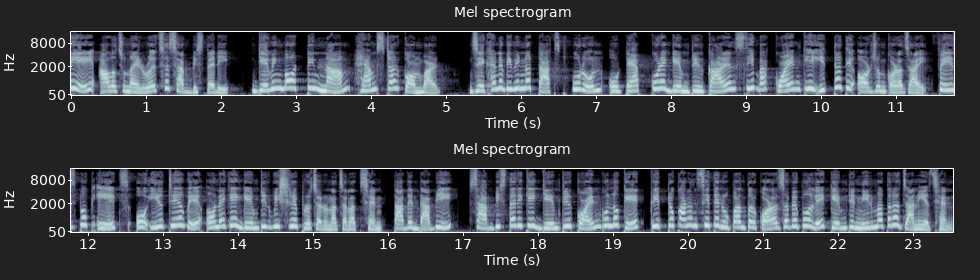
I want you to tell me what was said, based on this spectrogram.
নিয়ে আলোচনায় রয়েছে ছাব্বিশ তারিখ। গেমিং বোর্ডটির নাম হ্যামস্টার কম্বার্ট যেখানে বিভিন্ন টাস্ক পূরণ ও ট্যাপ করে গেমটির কারেন্সি বা কয়েন কি ইত্যাদি অর্জন করা যায়। ফেসবুক এক্স ও ইউটিউবে অনেকে গেমটির বিষয়ে প্রচারণা চালাচ্ছেন। তাদের দাবি, ছাব্বিশ তারিখে গেমটির কয়েনগুলোকে ক্রিপ্টোকারেন্সিতে রূপান্তর করা যাবে বলে গেমটির নির্মাতারা জানিয়েছেন।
